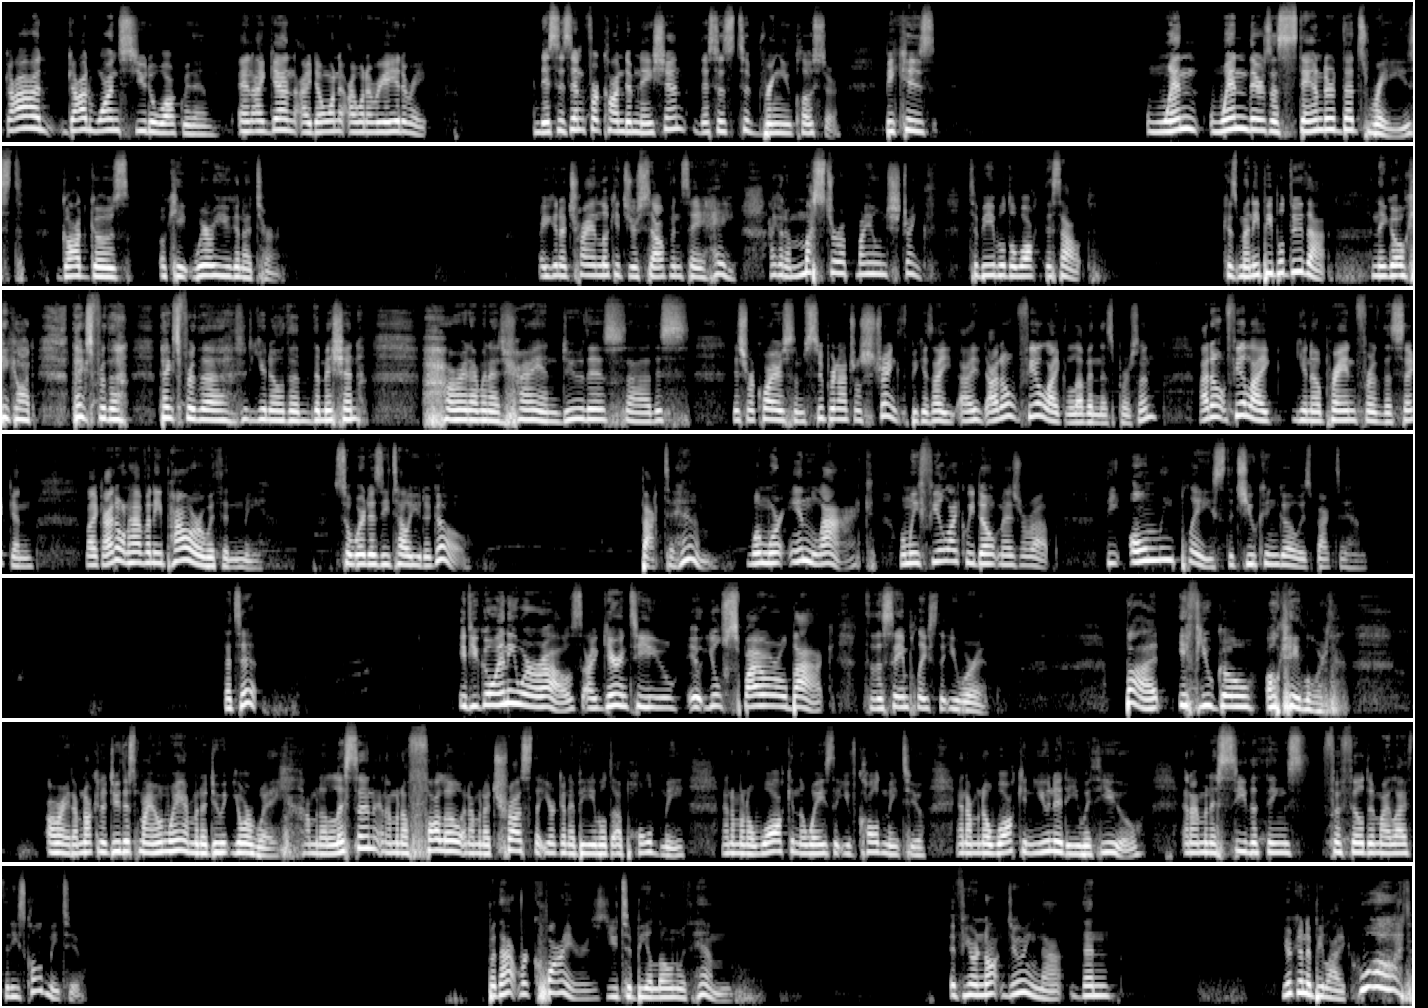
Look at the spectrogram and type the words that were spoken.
God, God wants you to walk with Him. And again, I don't want to, I want to reiterate. This isn't for condemnation. This is to bring you closer. Because when when there's a standard that's raised, God goes, "Okay, where are you going to turn?" Are you going to try and look at yourself and say, "Hey, I got to muster up my own strength to be able to walk this out?" Cuz many people do that and they go, "Okay, God, thanks for the thanks for the you know the the mission. All right, I'm going to try and do this. Uh, this this requires some supernatural strength because I, I I don't feel like loving this person. I don't feel like you know praying for the sick and like I don't have any power within me. So where does He tell you to go? Back to Him. When we're in lack, when we feel like we don't measure up, the only place that you can go is back to Him. That's it. If you go anywhere else, I guarantee you, it, you'll spiral back to the same place that you were in. But if you go, okay, Lord, all right, I'm not going to do this my own way. I'm going to do it your way. I'm going to listen and I'm going to follow and I'm going to trust that you're going to be able to uphold me and I'm going to walk in the ways that you've called me to and I'm going to walk in unity with you and I'm going to see the things fulfilled in my life that He's called me to. But that requires you to be alone with Him. If you're not doing that, then you're going to be like, What?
